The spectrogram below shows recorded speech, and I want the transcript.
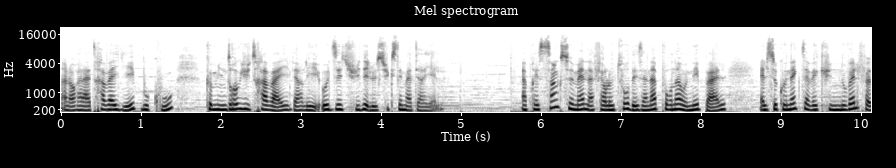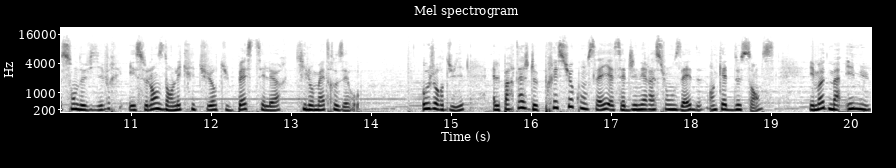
alors elle a travaillé beaucoup, comme une drogue du travail, vers les hautes études et le succès matériel. Après cinq semaines à faire le tour des Annapurna au Népal, elle se connecte avec une nouvelle façon de vivre et se lance dans l'écriture du best-seller Kilomètre Zéro. Aujourd'hui, elle partage de précieux conseils à cette génération Z en quête de sens, et Maud m'a émue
